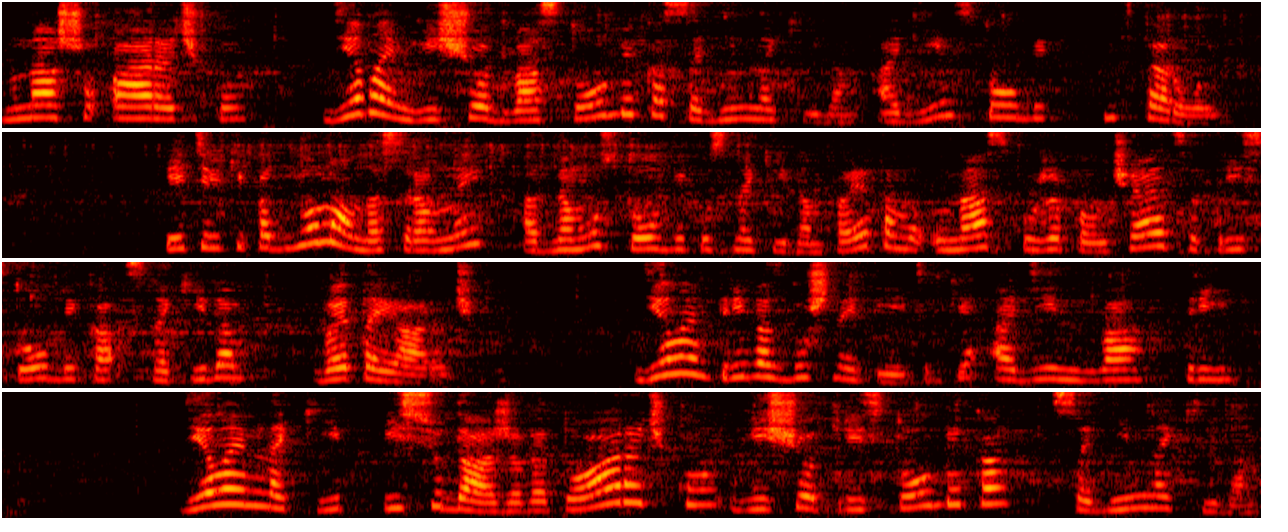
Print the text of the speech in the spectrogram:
в нашу арочку, делаем еще 2 столбика с одним накидом. Один столбик и второй. Петельки подъема у нас равны одному столбику с накидом, поэтому у нас уже получается 3 столбика с накидом в этой арочке. Делаем 3 воздушные петельки. 1, 2, 3. делаем накид и сюда же в эту арочку еще 3 столбика с одним накидом.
